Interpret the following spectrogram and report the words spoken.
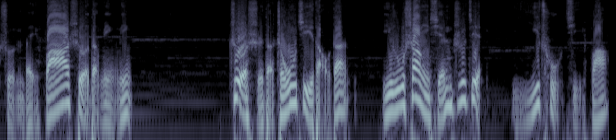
准备发射的命令。这时的洲际导弹已如上弦之箭，一触即发。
